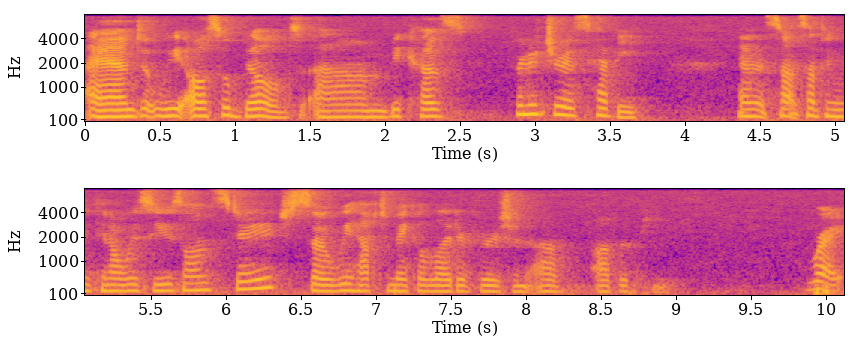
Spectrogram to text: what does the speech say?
And we also build um, because furniture is heavy and it's not something we can always use on stage, so we have to make a lighter version of, of a piece. Right.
